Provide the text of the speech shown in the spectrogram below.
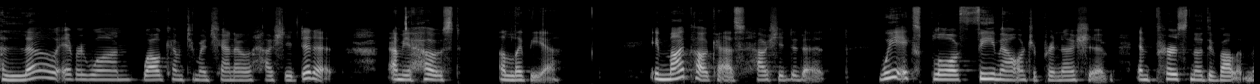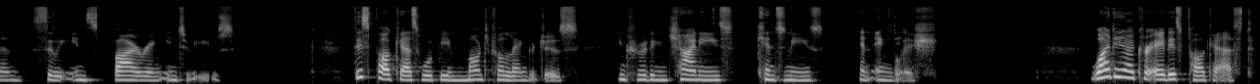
Hello, everyone. Welcome to my channel, How She Did It. I'm your host, Olivia. In my podcast, How She Did It, we explore female entrepreneurship and personal development through inspiring interviews. This podcast will be in multiple languages, including Chinese, Cantonese, and English. Why did I create this podcast?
